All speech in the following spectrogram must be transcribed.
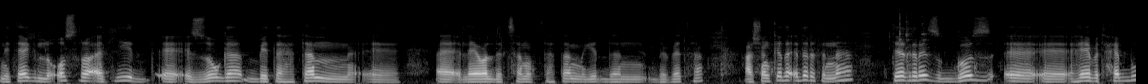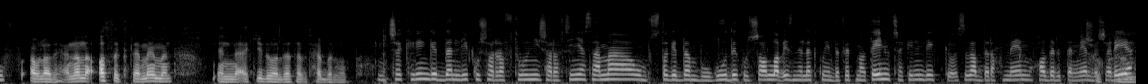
نتاج لأسرة أكيد آه الزوجة بتهتم آه آه اللي هي والدة سما بتهتم جدا ببيتها. عشان كده قدرت إنها تغرس جزء آه آه هي بتحبه في اولادها يعني أنا أثق تماما إن أكيد والدتها بتحب المطبخ. متشكرين جدا ليكوا شرفتوني شرفتيني يا سما ومبسوطة جدا بوجودك. وإن شاء الله بإذن الله تكوني ضيفتنا تاني. متشكرين ليك أستاذ عبد الرحمن محاضر التنمية شكراً. البشرية.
